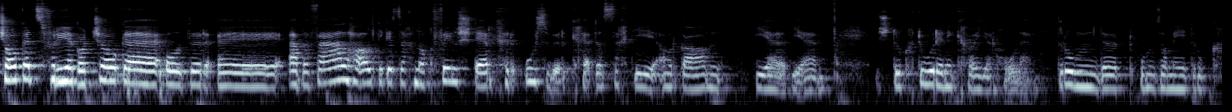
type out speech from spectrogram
joggen, zu früh joggen oder äh, eben Fehlhaltungen sich noch viel stärker auswirken, dass sich die Organe, die, die Strukturen nicht erholen können. Darum dort umso mehr Druck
